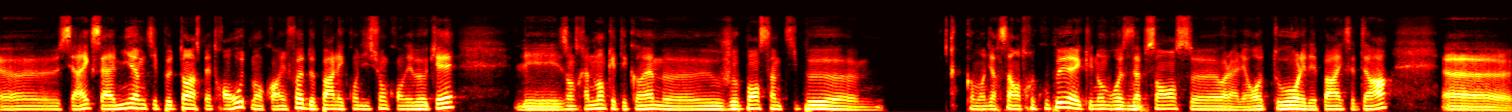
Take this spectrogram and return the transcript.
euh, c'est vrai que ça a mis un petit peu de temps à se mettre en route. Mais encore une fois, de par les conditions qu'on évoquait, les entraînements qui étaient quand même, euh, je pense, un petit peu comment dire ça entrecoupé avec les nombreuses Mm. absences, euh, voilà, les retours, les départs, etc. Euh,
